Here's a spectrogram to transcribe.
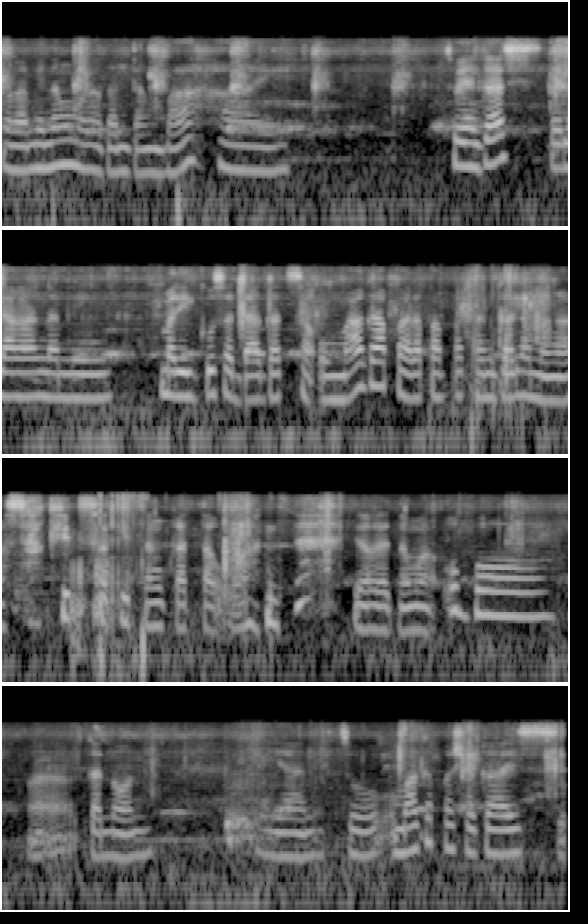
Marami ng mga gandang bahay. So yan guys, kailangan naming maligo sa dagat sa umaga para pampatanggal ang mga sakit-sakit ng katawan. Yung ng mga ubo, mga ganon. Ayan. So, umaga pa siya guys. So,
